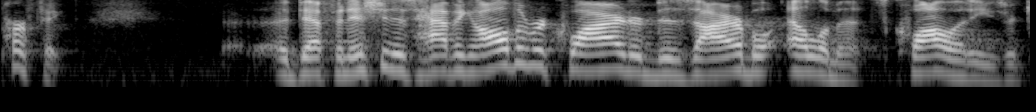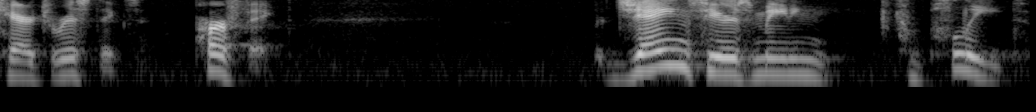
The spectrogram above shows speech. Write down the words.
perfect. A definition is having all the required or desirable elements, qualities, or characteristics. Perfect. But James here is meaning complete,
